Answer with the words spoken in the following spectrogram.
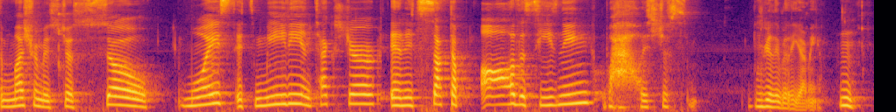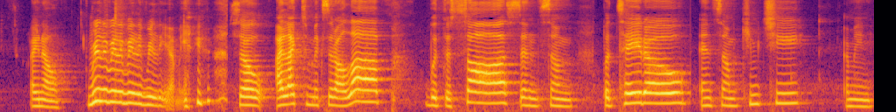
The mushroom is just so moist, it's meaty in texture, and it's sucked up all the seasoning. Wow, it's just really, really yummy. Mm, I know. Really, really, really, really yummy. so I like to mix it all up with the sauce and some potato and some kimchi. I mean,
